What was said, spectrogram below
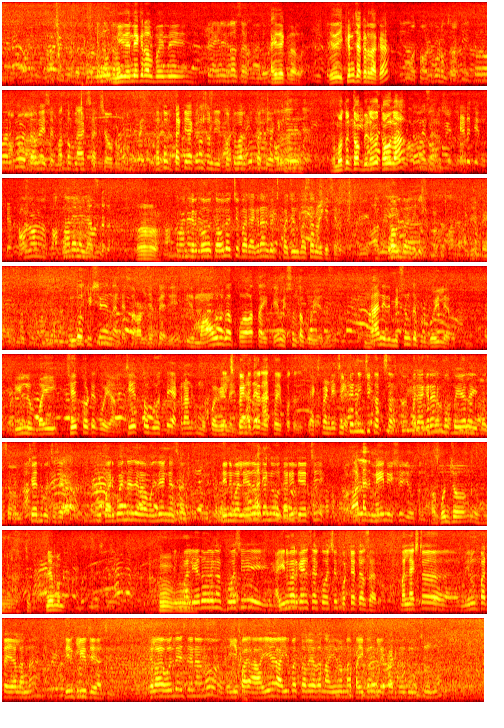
మీది ఎన్ని ఎకరాలు పోయింది? ఐదు ఎకరాలు? ఇది ఇక్కడి నుంచి అక్కడ దాకా? డౌన్ మొత్తం ఫ్లాట్ సార్ మొత్తం థర్టీ ఉంది వరకు థర్టీ మొత్తం కౌలా? కౌలు వచ్చి పర్ ఎకరానికి వచ్చి పద్దెనిమిది బస్సాలు ఉంటాయి సార్ కౌలు ఇంకొక విషయం ఏంటంటే సార్ వాళ్ళు చెప్పేది ఇది మామూలుగా కోత అయితే మిషన్తో కోయదు. కానీ ఇది మిషన్తో ఇప్పుడు కోయలేరు. వీళ్ళు బై చేతితోటే కోయాలి. చేతితో కోస్తే ఎకరానికి ముప్పై వేలు ఎక్స్పెండిచర్ ఎక్కువ అయిపోతుంది ఎక్స్పెండిచర్ ఇక్కడ నుంచి ఖర్చు సార్? పర్ ఎకరానికి ముప్పై వేలు అవుతుంది సార్. చేతికి వచ్చేసరికి. ఈ పడిపోయింది ఇలా వదిలేం కదా సార్. దీన్ని మళ్ళీ ఏదో విధంగా దరి తీర్చి వాళ్ళు అది మెయిన్ ఇష్యూ చెబుతున్నారు ఆ, కొంచెం మళ్ళీ ఏదో విధంగా కోసి అయిన వరకు అయినా సరే కోసి కొట్టేట్టాలి సార్. మళ్ళీ నెక్స్ట్ మినుము పట్ట వేయాలన్నా దీన్ని క్లియర్ చేయాల్సింది. ఇలా వదిలేసేనేమో ఈ అయ్యే ఐదు బత్తాలు ఏదన్నా అయిన ఉన్నా పై కంకులు ఎక్కడి కంకులు ఉంచున్నా ఇక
